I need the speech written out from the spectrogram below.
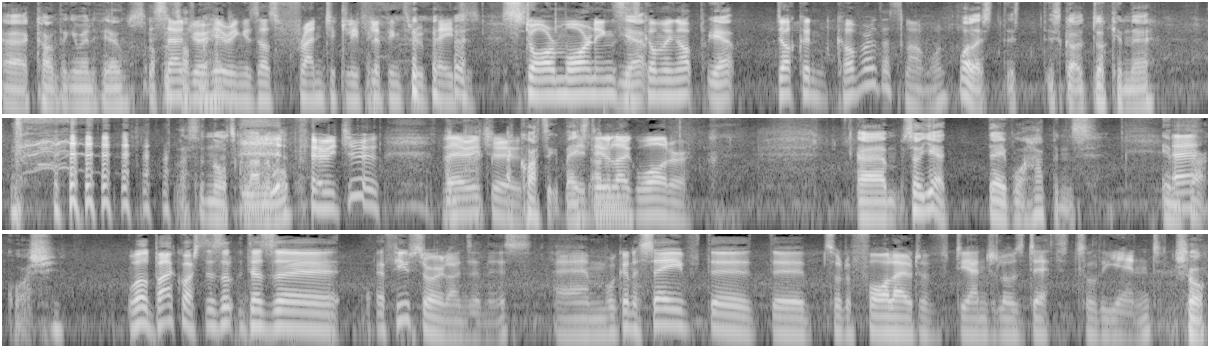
Uh, can't think of anything else. The sound of you're hearing is us frantically flipping through pages. Storm warnings Yeah. is coming up. Yep. Duck and cover. That's not one. Well, it's, it's, it's got a duck in there. That's a nautical animal. Very true. Very An true. aquatic-based They do animal. like water. Um, so yeah, Dave, what happens in Uh, Backwash? Well, Backwash. There's a, there's a, a few storylines in this. Um, we're going to save the the sort of fallout of D'Angelo's death till the end. Sure.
